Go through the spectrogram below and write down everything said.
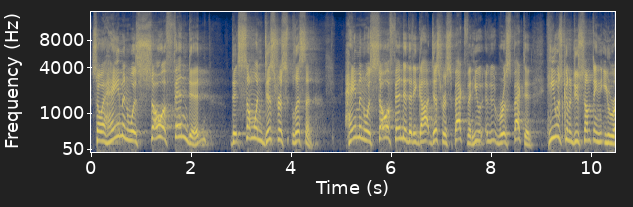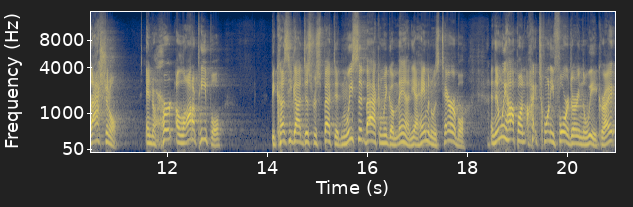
So Haman was so offended that someone disres listen, Haman was so offended that he got disrespected. He respected. He was going to do something irrational and hurt a lot of people because he got disrespected. And we sit back and we go, "Man, yeah, Haman was terrible." And then we hop on I-24 during the week, right?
